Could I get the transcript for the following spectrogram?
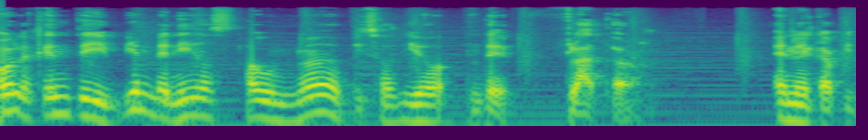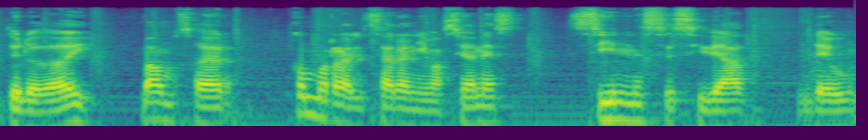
Hola gente y bienvenidos a un nuevo episodio de Flutter. En el capítulo de hoy vamos a ver cómo realizar animaciones sin necesidad de un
